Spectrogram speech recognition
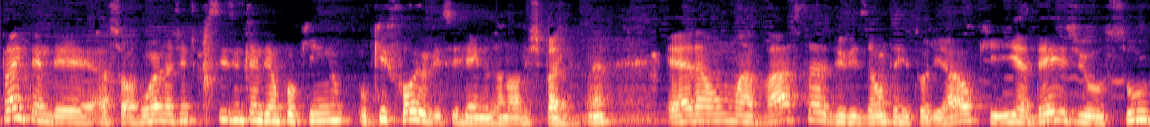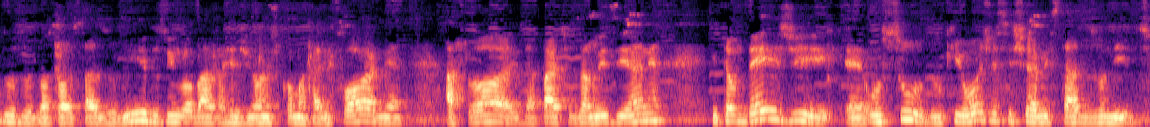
para entender a Sor Juana, a gente precisa entender um pouquinho o que foi o vice-reino da Nova Espanha, né? era uma vasta divisão territorial que ia desde o sul dos, do atual Estados Unidos, englobava regiões como a Califórnia, a Flórida, a parte da Louisiana. Então, desde é, o sul do que hoje se chama Estados Unidos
